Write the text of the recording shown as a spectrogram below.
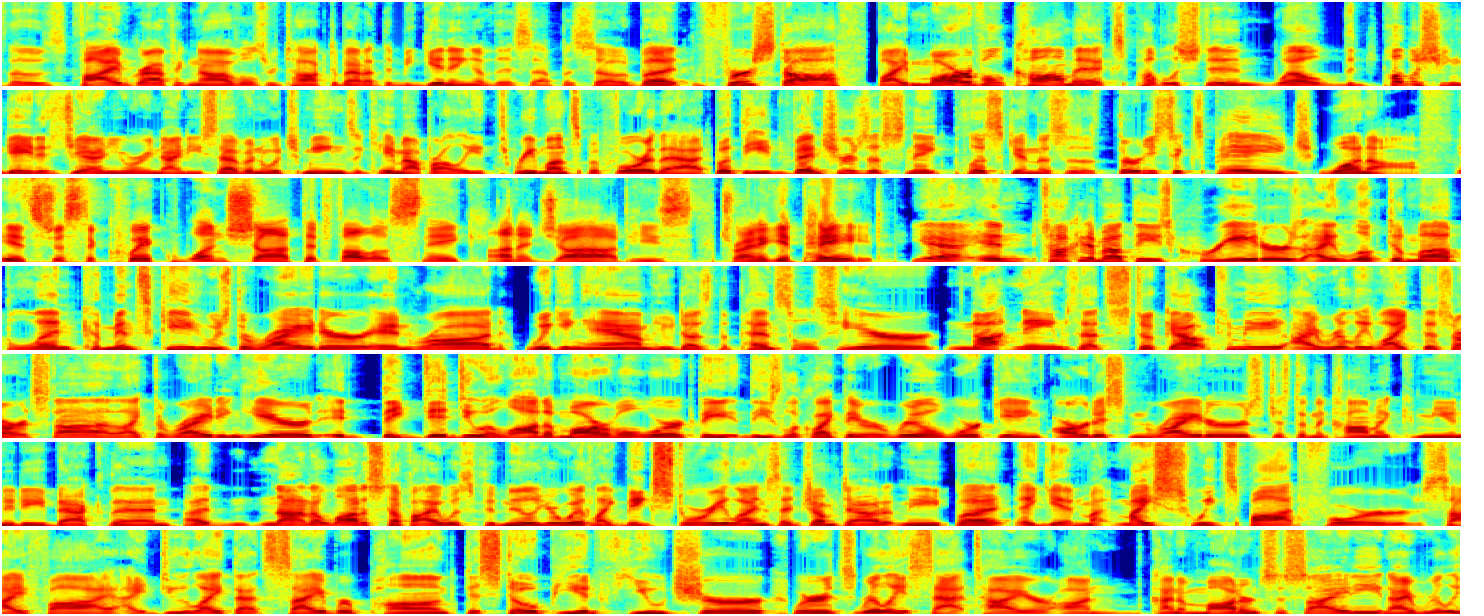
those five graphic novels we talked about at the beginning of this episode. But first off, by Marvel Comics, published in, well, the publishing date is January 97, which means it came out probably three months before that. But The Adventures of Snake Plissken, this is a 36 page one off. It's just a quick one shot that follows Snake on a job. He's trying to get paid. Yeah, and talking about these creators, I looked him up. Len Kaminski, who's the writer, and Rod Wiggingham, who does the pencils here. Not names that stuck out to me. I really like this art style. I like the writing here. It, they did do a lot of Marvel work. They, these look like they were real working artists and writers just in the comic community back then. Uh, not a lot of stuff I was familiar with, like big storylines that jumped out at me. But again, my, my sweet spot for sci fi, I do like that cyberpunk, dystopian future where it's really satire on kind of modern society. And I really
